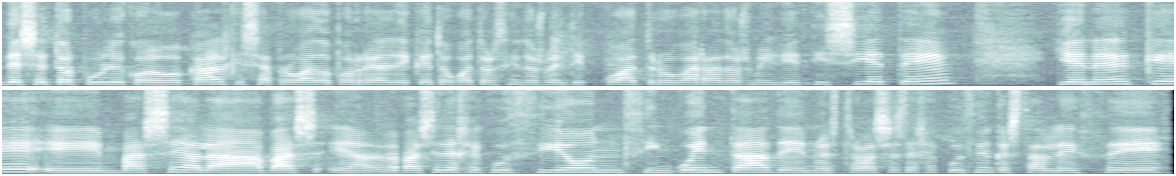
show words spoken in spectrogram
del sector público local que se ha aprobado por Real Decreto 424-2017 y en el que, eh, en base a la base, eh, a la base de ejecución 50 de nuestras bases de ejecución que establece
